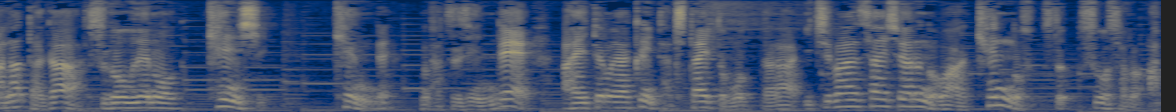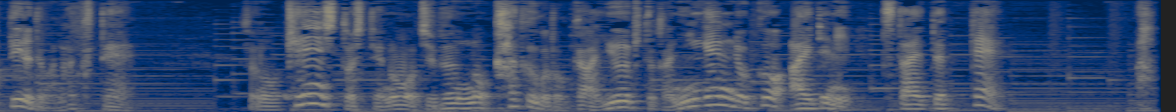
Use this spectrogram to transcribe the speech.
あなたが凄腕の剣士、剣ね、の達人で相手の役に立ちたいと思ったら、一番最初やるのは剣のす凄さのアピールではなくて、その剣士としての自分の覚悟とか勇気とか人間力を相手に伝えてって、あ、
